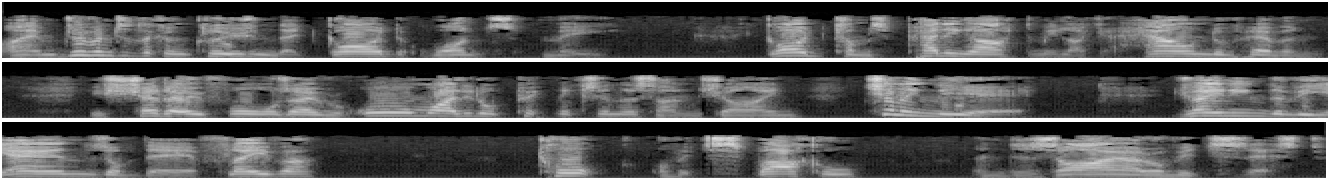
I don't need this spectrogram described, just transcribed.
I am driven to the conclusion that God wants me. God comes padding after me like a hound of heaven, his shadow falls over all my little picnics in the sunshine, chilling the air, draining the viands of their flavour, talk of its sparkle, and desire of its zest.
